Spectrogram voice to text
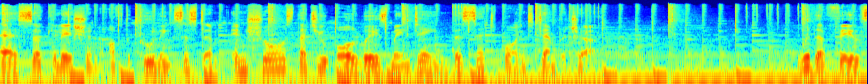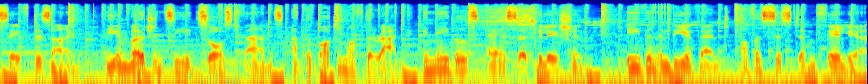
air circulation of the cooling system ensures that you always maintain the set point temperature. With a fail-safe design, the emergency exhaust fans at the bottom of the rack enables air circulation even in the event of a system failure.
